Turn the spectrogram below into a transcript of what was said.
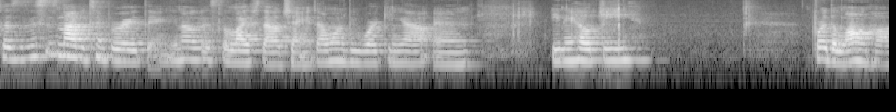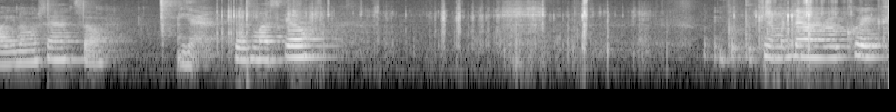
cause this is not a temporary thing. You know, it's a lifestyle change. I want to be working out and eating healthy for the long haul. You know what I'm saying? So yeah, here's my scale. Let me put the camera down real quick.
